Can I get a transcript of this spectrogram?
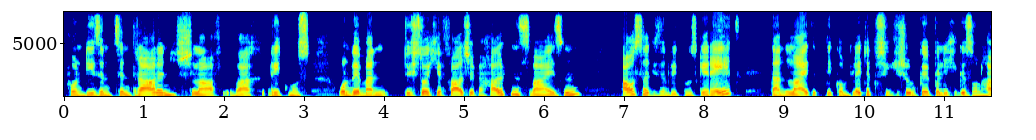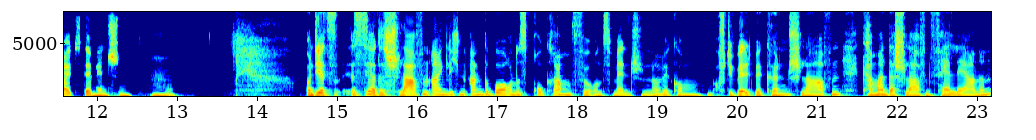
von diesem zentralen Schlaf-Wach-Rhythmus. Und wenn man durch solche falsche Verhaltensweisen außer diesem Rhythmus gerät, dann leidet die komplette psychische und körperliche Gesundheit der Menschen. Mhm. Und jetzt ist ja das Schlafen eigentlich ein angeborenes Programm für uns Menschen, ne? Wir kommen auf die Welt, wir können schlafen. Kann man das Schlafen verlernen?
